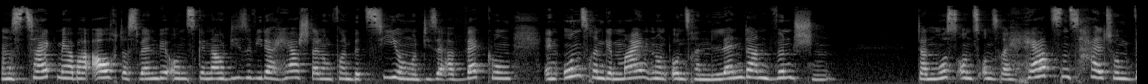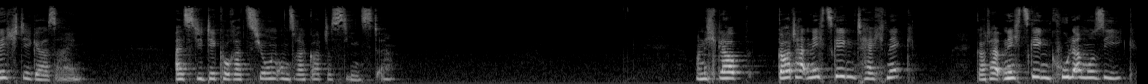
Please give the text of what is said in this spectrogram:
Und es zeigt mir aber auch, dass wenn wir uns genau diese Wiederherstellung von Beziehungen und diese Erweckung in unseren Gemeinden und unseren Ländern wünschen, dann muss uns unsere Herzenshaltung wichtiger sein als die Dekoration unserer Gottesdienste. Und ich glaube, Gott hat nichts gegen Technik, Gott hat nichts gegen cooler Musik,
